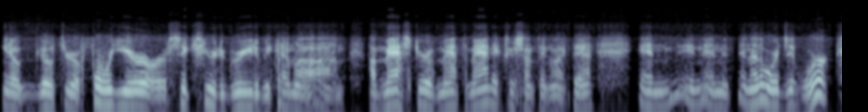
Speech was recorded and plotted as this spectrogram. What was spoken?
you know go through a four year or a six year degree to become a um, a master of mathematics or something like that. And in in, in other words it works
